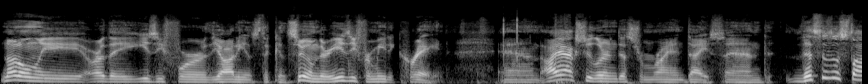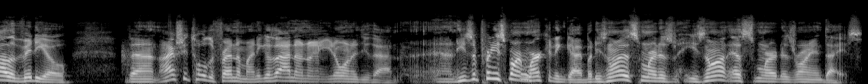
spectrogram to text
not only are they easy for the audience to consume, they're easy for me to create. And I actually learned this from Ryan Deiss, and this is a style of video that I actually told a friend of mine. He goes, "Ah, no, no, you don't want to do that." And he's a pretty smart marketing guy, but he's not as smart as he's not as smart as Ryan Deiss.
